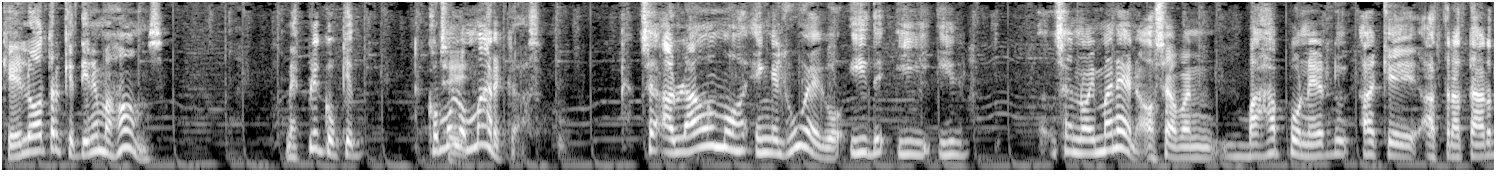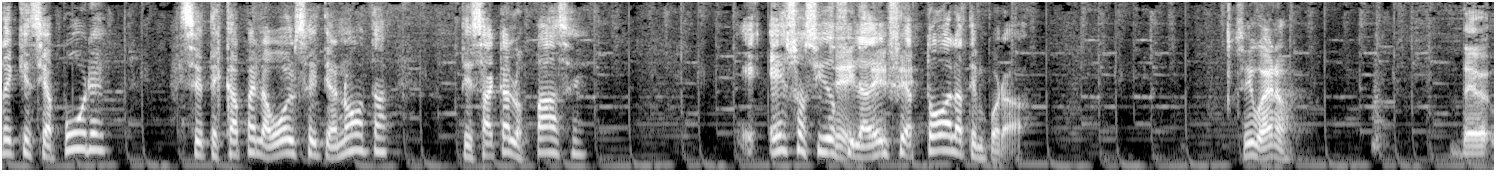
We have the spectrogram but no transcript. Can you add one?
que es lo otro que tiene Mahomes. Me explico que cómo Sí. lo marcas. O sea, hablábamos en el juego y, de- y- y, o sea, no hay manera. O sea, van- vas a poner a que a tratar de que se apure, se te escapa de la bolsa y te anota, te saca los pases. E- Eso ha sido Sí, Filadelfia toda la temporada. Sí, bueno. De-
